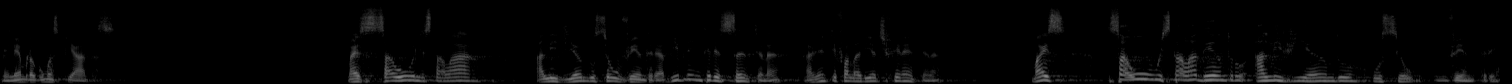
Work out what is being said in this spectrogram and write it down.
Me lembra algumas piadas. Mas Saul está lá aliviando o seu ventre. A Bíblia é interessante, né? A gente falaria diferente, né? Mas Saul está lá dentro aliviando o seu ventre.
